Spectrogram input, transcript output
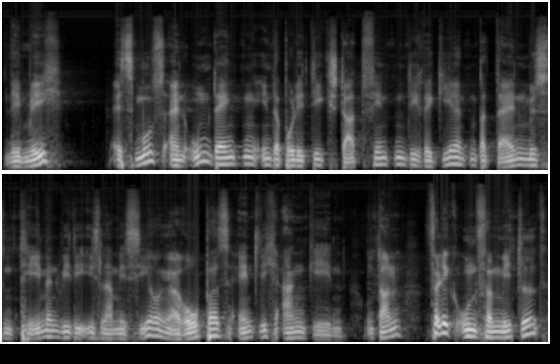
Nämlich es muss ein Umdenken in der Politik stattfinden. Die regierenden Parteien müssen Themen wie die Islamisierung Europas endlich angehen. Und dann völlig unvermittelt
